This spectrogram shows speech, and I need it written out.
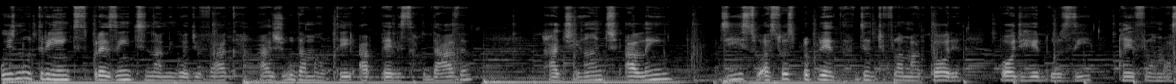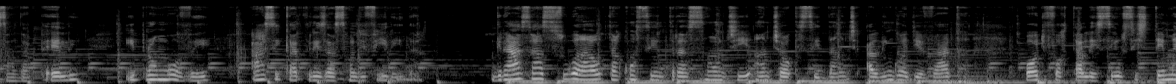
Os nutrientes presentes na língua de vaca ajudam a manter a pele saudável, radiante. Além disso, as suas propriedades anti-inflamatórias podem reduzir a inflamação da pele e promover a cicatrização de ferida. Graças à sua alta concentração de antioxidante, a língua de vaca pode fortalecer o sistema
